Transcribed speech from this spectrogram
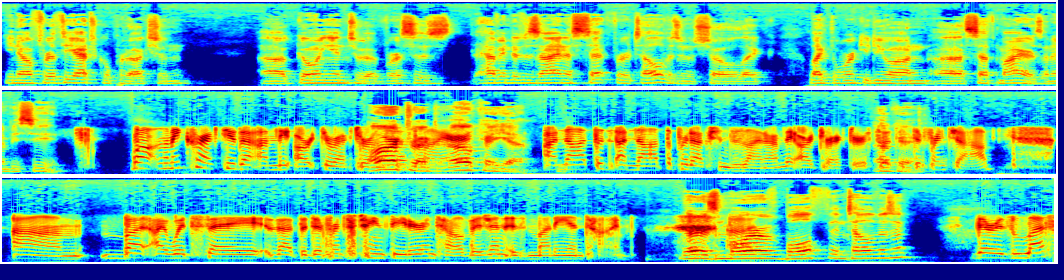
you know, for a theatrical production, uh, going into it versus having to design a set for a television show like like the work you do on uh, Seth Meyers on NBC? Well, let me correct you that I'm the art director. on Art director. Okay, yeah. I'm not the I'm not the production designer. I'm the art director, so it's a different job. Um, but I would say that the difference between theater and television is money and time. There's more of both in television. There is less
